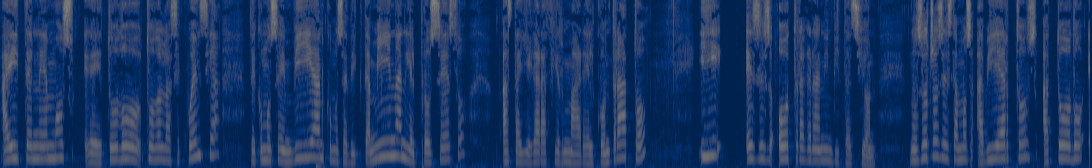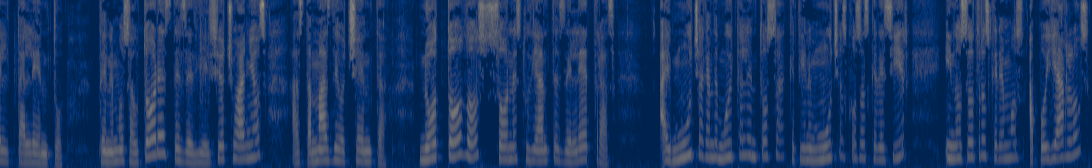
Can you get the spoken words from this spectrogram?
Ahí tenemos eh, todo, toda la secuencia de cómo se envían, cómo se dictaminan y el proceso hasta llegar a firmar el contrato. Y esa es otra gran invitación. Nosotros estamos abiertos a todo el talento tenemos autores desde 18 años hasta más de 80. No todos son estudiantes de letras. Hay mucha gente muy talentosa que tiene muchas cosas que decir y nosotros queremos apoyarlos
